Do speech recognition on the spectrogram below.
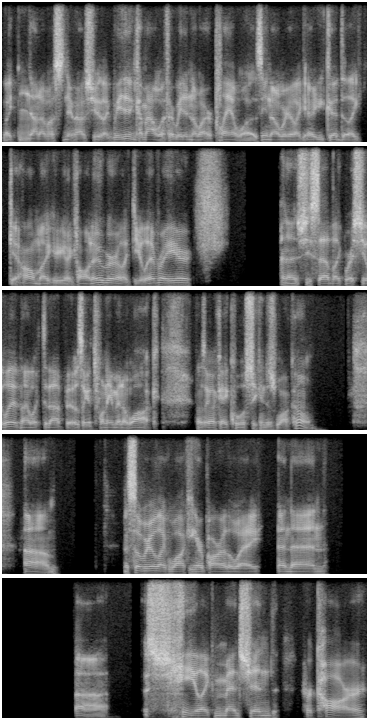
like none of us knew how she like we didn't come out with her. We didn't know what her plan was. You know, we were like, Are you good to like get home? Like, are you gonna call an Uber? Like, do you live right here? And then she said like where she lived, and I looked it up. It was like a 20 minute walk. I was like, okay, cool. She can just walk home. Um, and so we were like walking her part of the way, and then uh she like mentioned her car,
